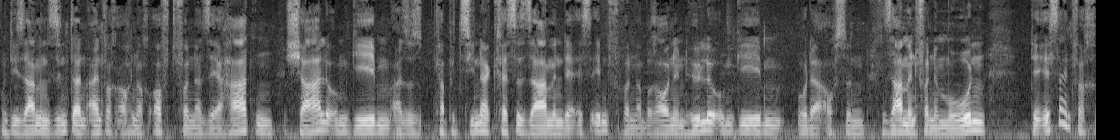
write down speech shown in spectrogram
Und die Samen sind dann einfach auch noch oft von einer sehr harten Schale umgeben. Also so Kapuzinerkresse-Samen, der ist eben von einer braunen Hülle umgeben. Oder auch so ein Samen von einem Mohn, der ist einfach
